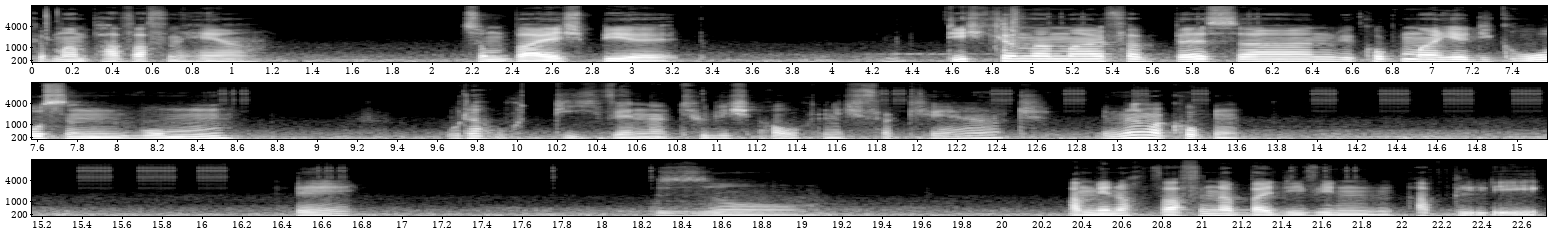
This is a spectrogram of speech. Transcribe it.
Gib mal ein paar Waffen her. Zum Beispiel, dich können wir mal verbessern. Wir gucken mal hier die großen Wummen. Oder auch die wären natürlich auch nicht verkehrt. Wir müssen mal gucken. Okay. So. Haben wir noch Waffen dabei, die wir ablegen?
